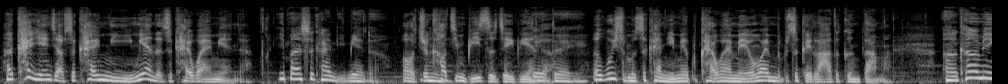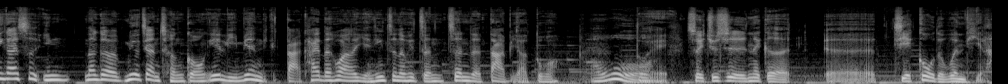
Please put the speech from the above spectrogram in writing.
他开眼角是开里面的，是开外面的？一般是开里面的。哦，就靠近鼻子这边的。对对。那为什么是开里面不开外面？外面不是可以拉得更大吗？呃，开外面应该是因那个没有这样成功，因为里面打开的话，眼睛真的会睁睁的大比较多。哦，对，所以就是那个呃结构的问题啦，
